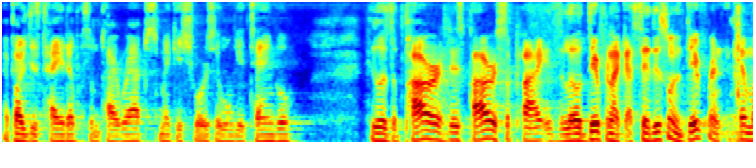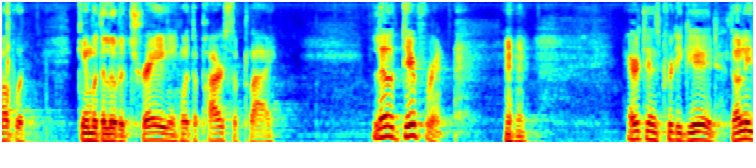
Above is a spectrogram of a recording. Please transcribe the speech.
I probably just tie it up with some tie wraps, make it short so it won't get tangled. Here's the power. This power supply is a little different. Like I said, this one's different. It came up with came with a little tray with the power supply. A little different. Everything's pretty good. The only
